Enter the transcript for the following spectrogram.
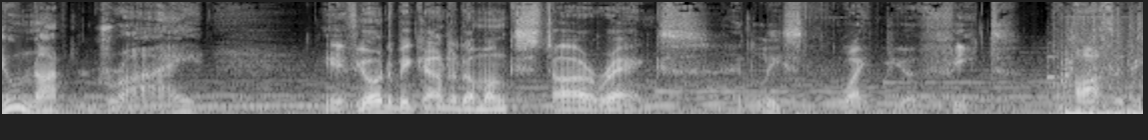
You not dry? If you're to be counted amongst our ranks, at least wipe your feet. Author be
